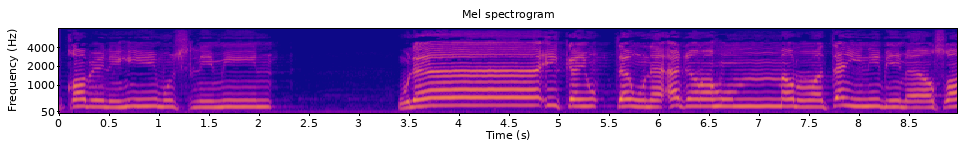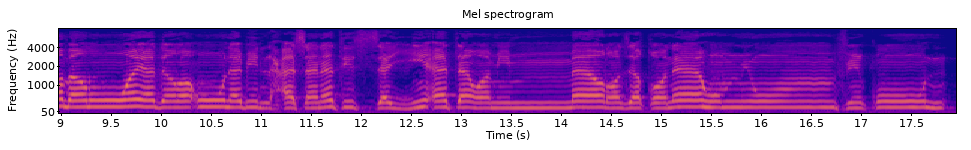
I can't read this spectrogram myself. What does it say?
قَبْلِهِ مُسْلِمِينَ أُولَٰئِكَ يُؤْتَوْنَ أَجْرَهُم مَّرَّتَيْنِ بِمَا صَبَرُوا وَيَدْرَءُونَ بِالْحَسَنَةِ السَّيِّئَةَ وَمِمَّا رَزَقْنَاهُمْ يُنفِقُونَ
